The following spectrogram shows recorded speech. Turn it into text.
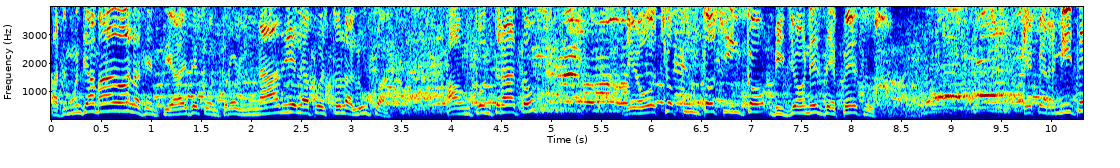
Hacemos un llamado a las entidades de control. Nadie le ha puesto la lupa a un contrato de 8.5 billones de pesos que permite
